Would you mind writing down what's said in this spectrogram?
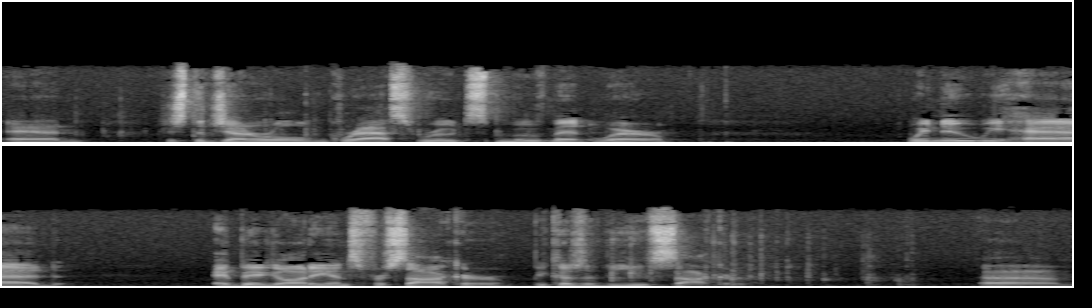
and just the general grassroots movement where we knew we had a big audience for soccer because of the youth soccer um,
